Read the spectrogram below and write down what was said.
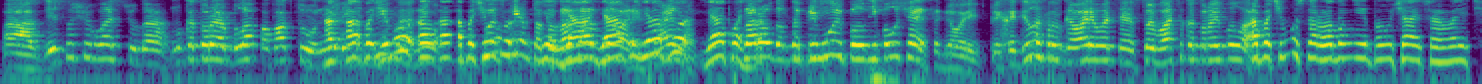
А, с действующей властью, да. Ну, которая была по факту А, а почему? А, нелегитимная, а- а ну, почему? с кем-то я, надо я, я, я, я С понял. народом напрямую не получается говорить. Приходилось разговаривать э, с той властью, которая была. А почему с народом не получается говорить?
